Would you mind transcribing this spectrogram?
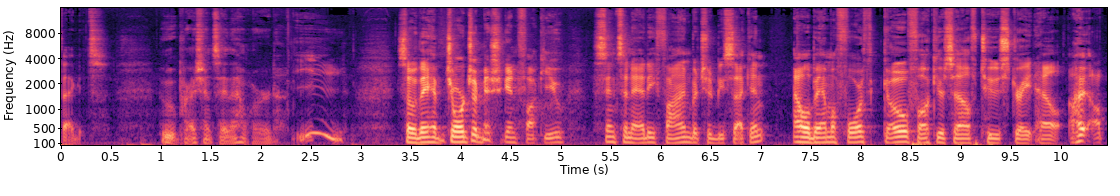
faggots. Ooh, probably shouldn't say that word. So they have Georgia, Michigan. Fuck you. Cincinnati, fine, but should be second. Alabama fourth. Go fuck yourself. Two straight hell. I, I'll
